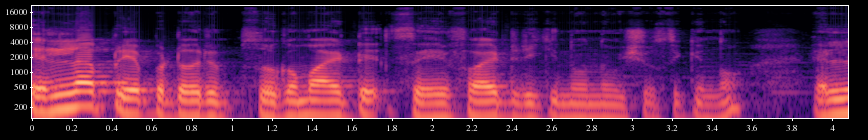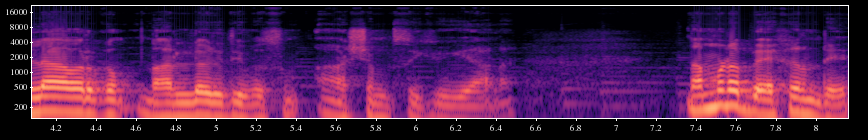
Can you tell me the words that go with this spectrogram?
എല്ലാ പ്രിയപ്പെട്ടവരും സുഖമായിട്ട് സേഫായിട്ടിരിക്കുന്നു എന്ന് വിശ്വസിക്കുന്നു. എല്ലാവർക്കും നല്ലൊരു ദിവസം ആശംസിക്കുകയാണ്. നമ്മുടെ ബെഹറിന്റെ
